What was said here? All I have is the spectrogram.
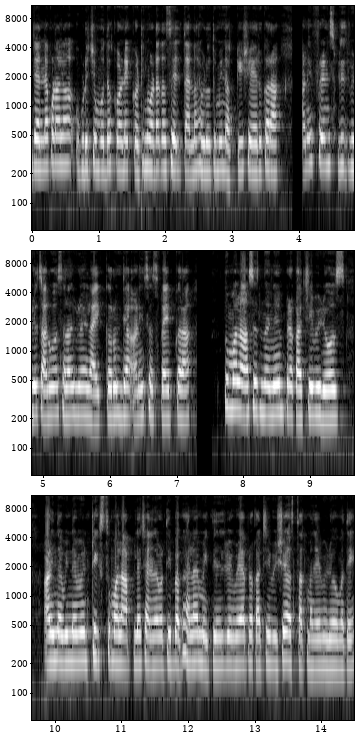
ज्यांना कोणाला उकडीचे मोदक करणे कठीण वाटत असेल त्यांना व्हिडिओ तुम्ही नक्की शेअर करा. आणि फ्रेंड्स प्लीज व्हिडिओ चालू असताना व्हिडिओ लाईक करून द्या आणि सबस्क्राईब करा. तुम्हाला असेच नवीन प्रकारचे व्हिडिओज आणि नवीन नवीन ट्रिक्स तुम्हाला आपल्या चॅनलवरती बघायला मिळतील. वेगवेगळ्या प्रकारचे विषय असतात माझ्या व्हिडिओमध्ये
